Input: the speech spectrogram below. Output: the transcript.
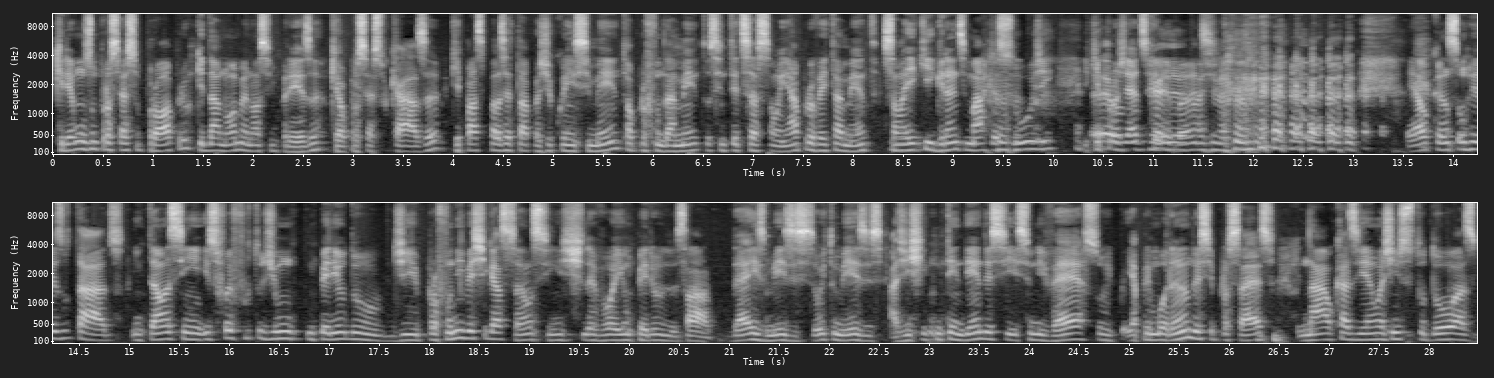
Criamos um processo próprio que dá nome à nossa empresa, que é o processo Casa, que passa pelas etapas de conhecimento, aprofundamento, sintetização e aproveitamento. São aí que grandes marcas surgem e que é, projetos relevantes é, alcançam resultados. Então, assim, isso foi fruto de um, um período de profunda investigação. Assim, a gente levou aí um período, sei lá, 10 meses, 8 meses, a gente entendendo esse, esse universo e aprimorando esse processo. Na ocasião, a gente estudou as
